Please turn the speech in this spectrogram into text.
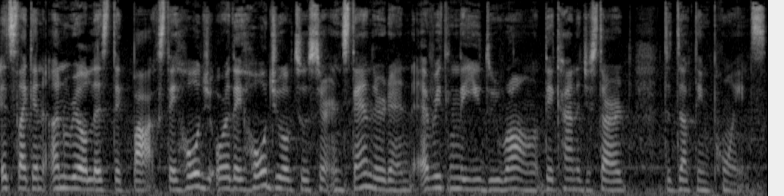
it's like an unrealistic box. They hold you or they hold you up to a certain standard and everything that you do wrong, they kind of just start deducting points.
